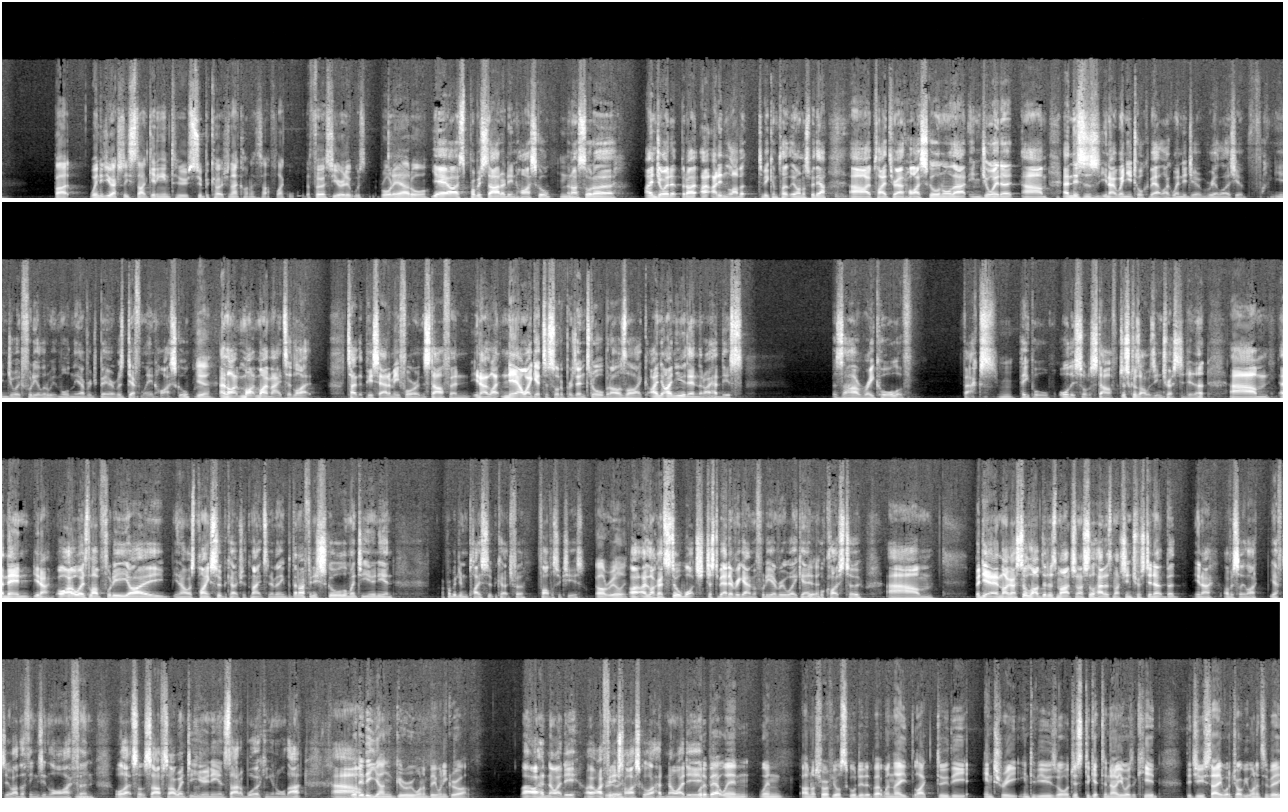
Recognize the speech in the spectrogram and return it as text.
but when did you actually start getting into Supercoach and that kind of stuff? Like the first year it was brought out, or? Yeah, I probably started in high school, mm. and I sort of I enjoyed it, but I, I, I didn't love it to be completely honest with you. Uh, I played throughout high school and all that, enjoyed it. Um, and this is you know when you talk about like when did you realize you fucking, you enjoyed footy a little bit more than the average bear? It was definitely in high school. Yeah. and like my my mates had like take the piss out of me for it and stuff, and you know like now I get to sort of present it all, but I was like I, I knew then that I had this bizarre recall of facts, people, all this sort of stuff, just because I was interested in it. Um, and then, you know, I always loved footy. I, you know, I was playing super coach with mates and everything. But then I finished school and went to uni, and I probably didn't play super coach for five or six years. oh, really? I, I like I'd still watch just about every game of footy every weekend Yeah. or close to. Um, but yeah, and like I still loved it as much, and I still had as much interest in it. But you know, obviously, like you have to do other things in life Mm. and all that sort of stuff. So I went to uni and started working and all that. Um, what did a young guru want to be when he grew up? I I had no idea. I, I finished Really? high school. I had no idea. What about when when I'm not sure if your school did it, but when they like do the entry interviews or just to get to know you as a kid, did you say what job you wanted to be?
